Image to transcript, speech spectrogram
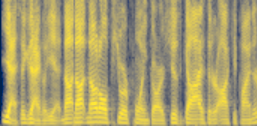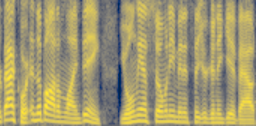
Yes, exactly. Yeah, not not not all pure point guards, just guys that are occupying their backcourt. And the bottom line being, you only have so many minutes that you're going to give out.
